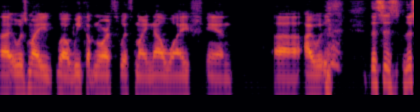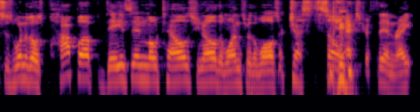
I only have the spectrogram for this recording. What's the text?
Uh, it was my well, week up north with my now wife, and uh, I was. This is this is one of those pop up days in motels, you know, the ones where the walls are just so extra thin, right?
